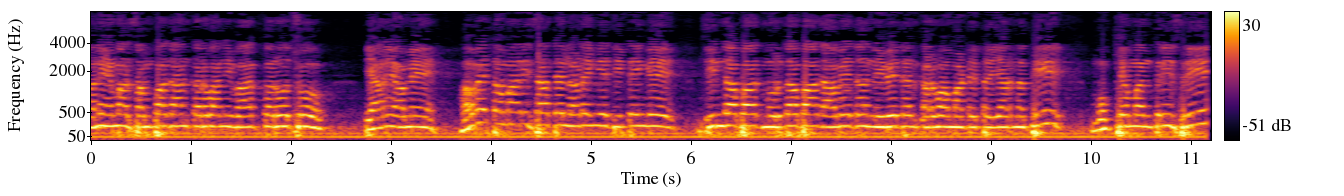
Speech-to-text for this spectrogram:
અને એમાં સંપાદન કરવાની વાત કરો છો. ત્યારે અમે હવે તમારી સાથે લડેંગે, જીતેંગે, જિંદાબાદ, મુર્દાબાદ આવેદન, નિવેદન કરવા માટે તૈયાર નથી. મુખ્યમંત્રી શ્રી,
